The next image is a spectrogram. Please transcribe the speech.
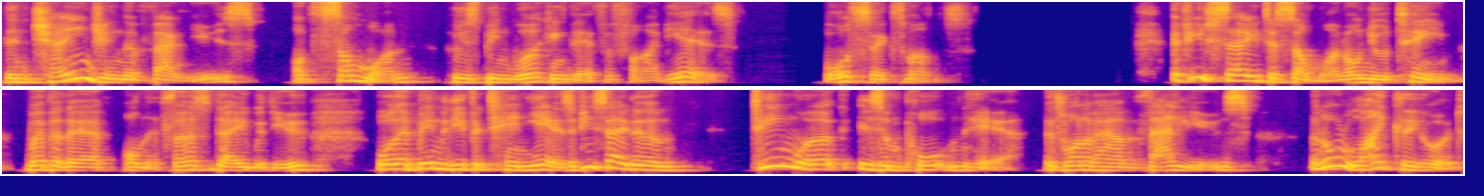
than changing the values of someone who's been working there for five years or six months. If you say to someone on your team, whether they're on their first day with you or they've been with you for 10 years, if you say to them, teamwork is important here, it's one of our values, in all likelihood,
